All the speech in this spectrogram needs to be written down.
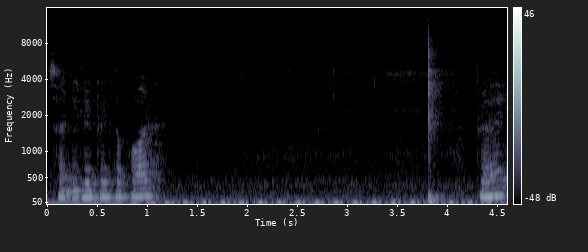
So I deleted the pod. Apply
